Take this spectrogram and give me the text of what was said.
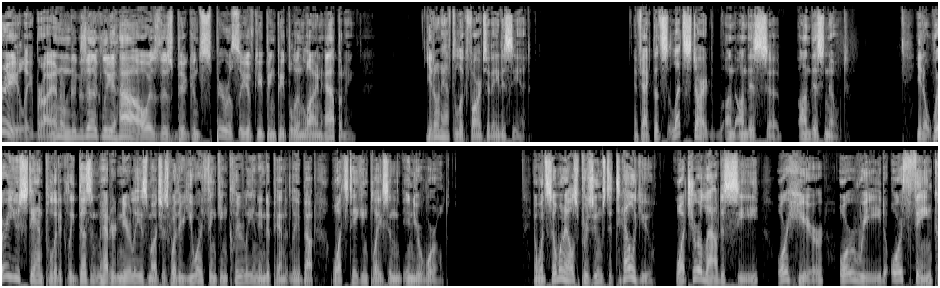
really, Brian? And exactly how is this big conspiracy of keeping people in line happening? You don't have to look far today to see it. In fact, let's let's start on on this uh, on this note. You know, where you stand politically doesn't matter nearly as much as whether you are thinking clearly and independently about what's taking place in, in your world. And when someone else presumes to tell you what you're allowed to see or hear or read or think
